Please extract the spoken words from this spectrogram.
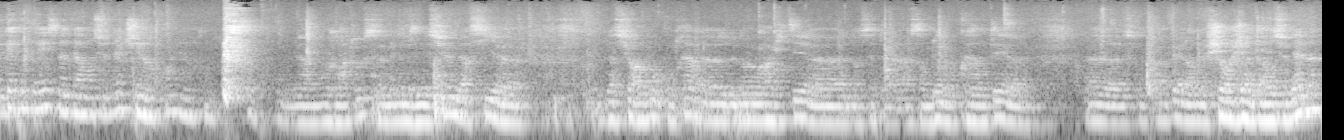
de cathétérisme interventionnel chez l'enfant, bien entendu tous, mesdames et messieurs. Merci euh, bien sûr à vous, au contraire, de, m'avoir invité euh, dans cette assemblée à vous présenter euh, ce qu'on peut appeler alors, la chirurgie interventionnelle.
